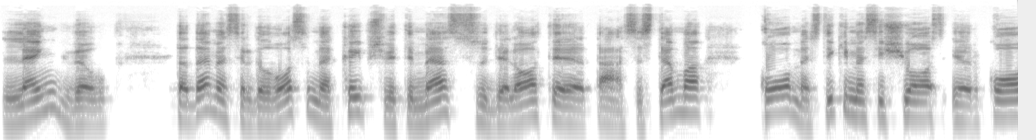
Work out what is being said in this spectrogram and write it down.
lengviau. Tada mes ir galvosime kaip švietime sudėlioti tą sistemą ko mes tikimės iš jos ir ko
